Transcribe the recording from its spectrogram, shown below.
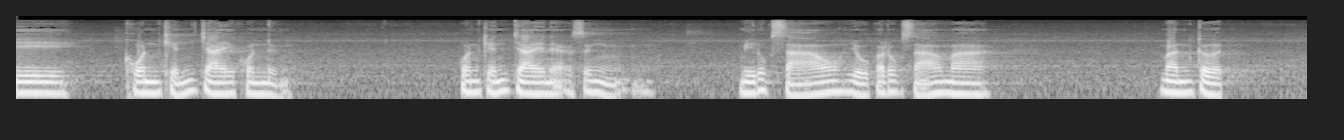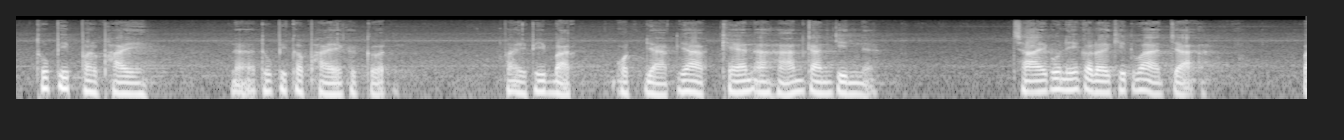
มีคนเข็นใจคนหนึ่ง คนเข็นใจเนี่ยซึ่งมีลูกสาวอยู่กับลูกสาวมา มันเกิดทุพพิกภัยนะทุพพิกภัยคือเกิดภัยพิบัติอดอยากยากแค้นอาหารการกินเนี่ย ชายผู้นี้ก็เลยคิดว่าจะไป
